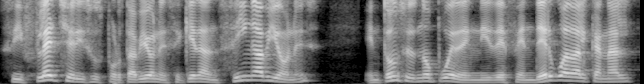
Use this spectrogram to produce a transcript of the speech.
Si Fletcher y sus portaaviones se quedan sin aviones, entonces no pueden ni defender Guadalcanal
